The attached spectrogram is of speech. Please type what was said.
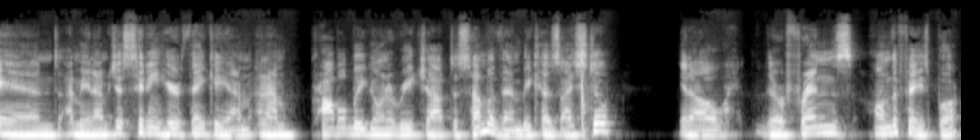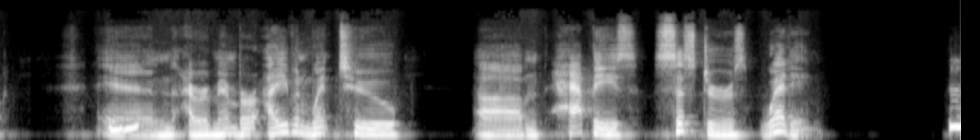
And I mean, I'm just sitting here thinking, I'm, and I'm probably going to reach out to some of them because I still, you know, they're friends on the Facebook. Mm-hmm. And. I remember I even went to um, Happy's sister's wedding. Hmm.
